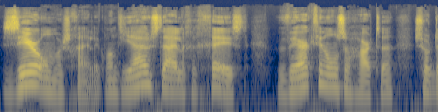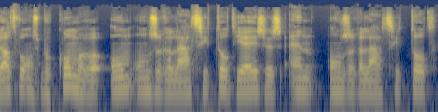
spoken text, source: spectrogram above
zeer onwaarschijnlijk, want juist de Heilige Geest werkt in onze harten, zodat we ons bekommeren om onze relatie tot Jezus en onze relatie tot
